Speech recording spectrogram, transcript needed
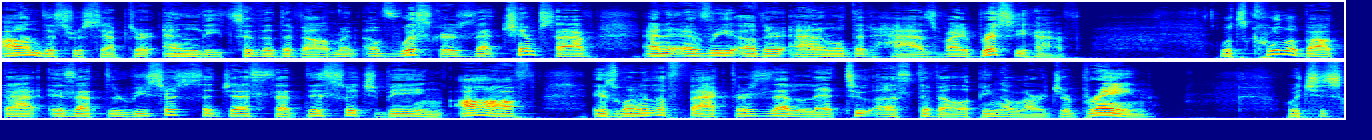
on this receptor and leads to the development of whiskers that chimps have and every other animal that has vibrissae have. What's cool about that is that the research suggests that this switch being off is one of the factors that led to us developing a larger brain. Which is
